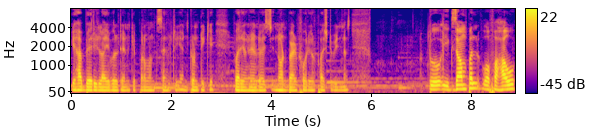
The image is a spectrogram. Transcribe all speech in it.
you have very reliable 10k per month salary and 20k per year is not bad for your first business. To example of how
